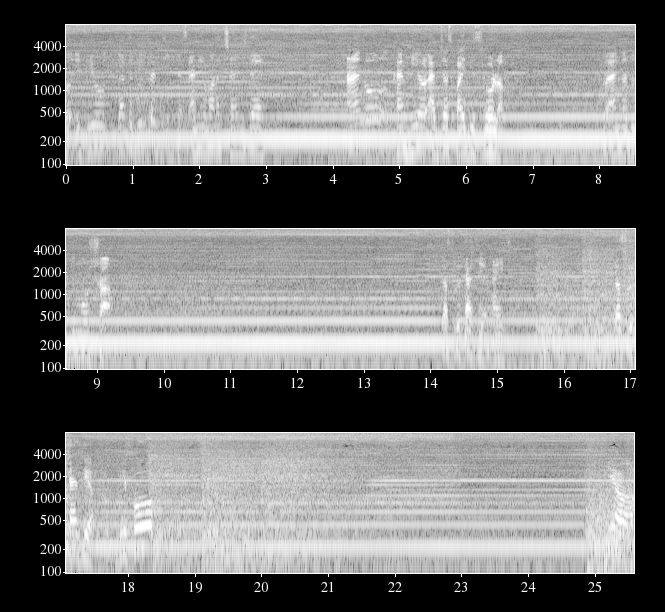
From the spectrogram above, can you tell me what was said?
So if you got a different thickness and you want to change the angle, can here adjust by this roller. The angle will be more sharp. Just look at here, right? Just look at here. Before here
